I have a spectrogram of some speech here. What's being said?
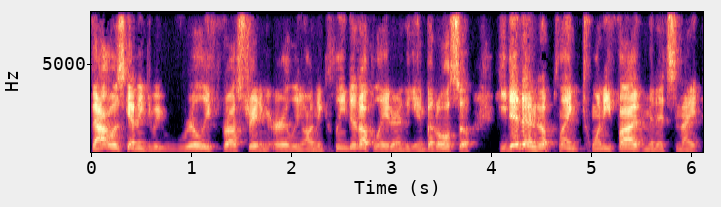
that was getting to be really frustrating early on. He cleaned it up later in the game, but also he did end up playing twenty five minutes tonight.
